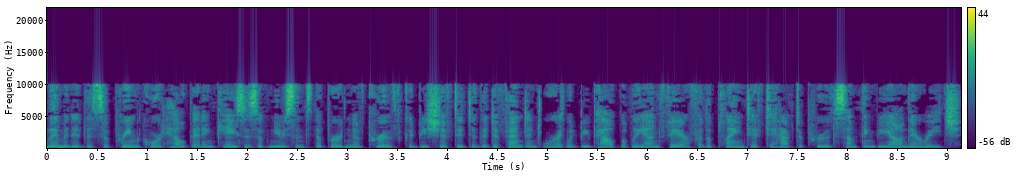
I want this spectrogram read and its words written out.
Limited the Supreme Court held that in cases of nuisance the burden of proof could be shifted to the defendant where it would be palpably unfair for the plaintiff to have to prove something beyond their reach.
